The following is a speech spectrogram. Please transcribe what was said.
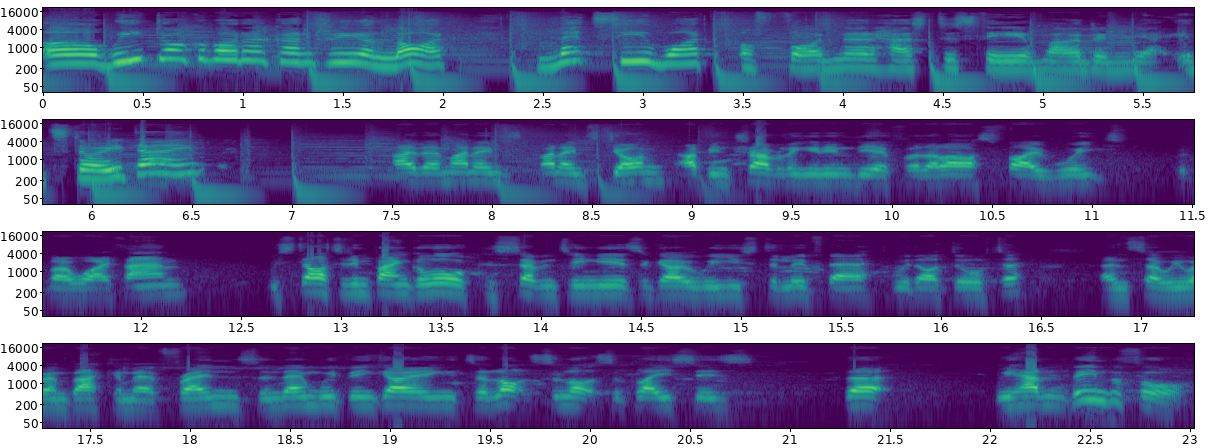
uh, we talk about our country a lot, let's see what a foreigner has to say about India. It's story time. Hi there, my name's, my name's John. I've been travelling in India for the last five weeks with my wife Anne. We started in Bangalore because 17 years ago we used to live there with our daughter. And so we went back and met friends. And then we've been going to lots and lots of places that we hadn't been before.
